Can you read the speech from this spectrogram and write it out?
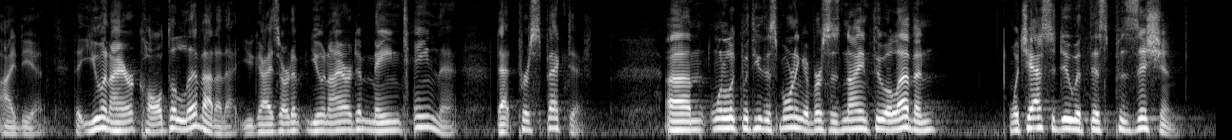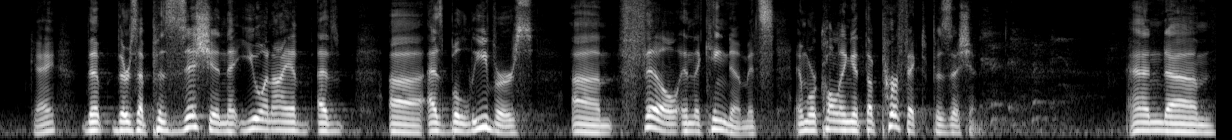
idea that you and I are called to live out of that. You guys are to, you and I are to maintain that, that perspective. Um, I want to look with you this morning at verses 9 through 11, which has to do with this position. Okay? The, there's a position that you and I, have, as, uh, as believers, um, fill in the kingdom. It's, and we're calling it the perfect position. And um,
